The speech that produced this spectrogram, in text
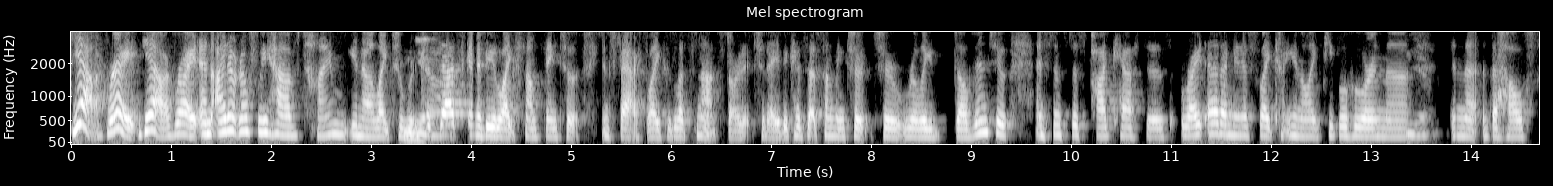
Yeah, right. Yeah, right. And I don't know if we have time, you know, like to because yeah. that's going to be like something to. In fact, like let's not start it today because that's something to to really delve into. And since this podcast is right, Ed, I mean, it's like you know, like people who are in the yeah. in the the health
